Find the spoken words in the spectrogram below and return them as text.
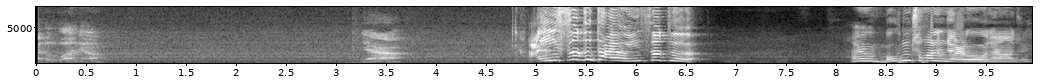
너 뭐하냐? 야 아, 인서트 타요, 인서트! 아유, 뭐 훔쳐가는 줄 알고 그냥 아주.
